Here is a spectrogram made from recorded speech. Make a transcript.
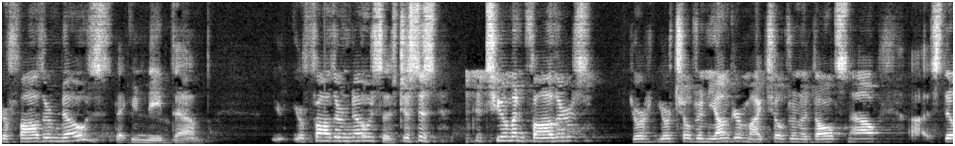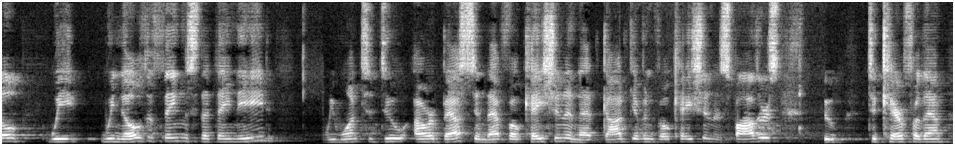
Your father knows that you need them. Your father knows this. Just as it's human fathers, your, your children younger, my children adults now, uh, still, we, we know the things that they need. We want to do our best in that vocation and that God given vocation as fathers to, to care for them.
